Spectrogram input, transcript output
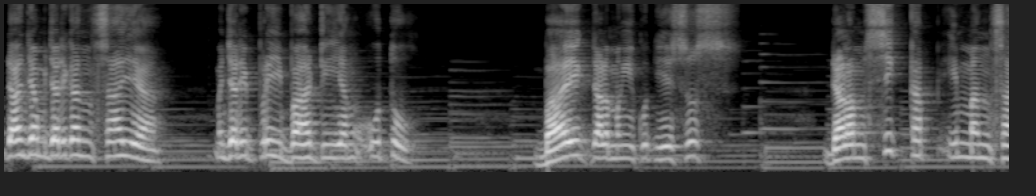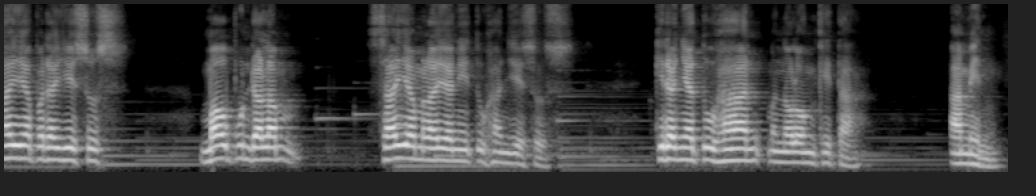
dan yang menjadikan saya menjadi pribadi yang utuh, baik dalam mengikut Yesus, dalam sikap iman saya pada Yesus, maupun dalam saya melayani Tuhan Yesus. Kiranya Tuhan menolong kita. Amin.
